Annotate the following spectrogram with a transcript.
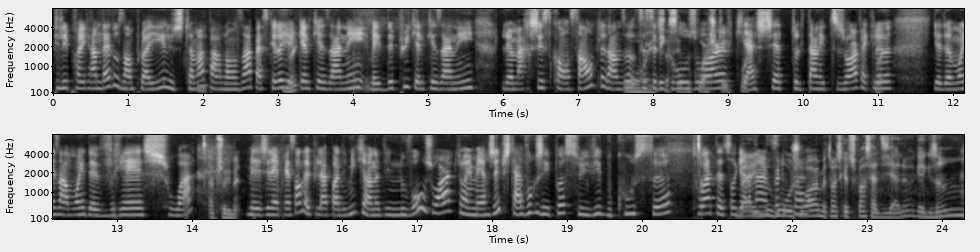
puis les programmes d'aide aux employés, justement, parlons-en, parce que là, il y a Mm. Oui. quelques années, ben, depuis quelques années, le marché se concentre, là, dans le Oui, c'est des gros joueurs acheté, qui ouais. achètent tout le temps les petits joueurs, fait que là, il y a de moins en moins de vrais choix. Absolument. Mais j'ai l'impression, depuis la pandémie, qu'il y en a des nouveaux joueurs qui ont émergé, puis je t'avoue que j'ai pas suivi beaucoup ça. Toi, t'as-tu regardé Ben, un peu nouveau quoi? joueur, mettons, est-ce que tu penses à Dialogue, exemple?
